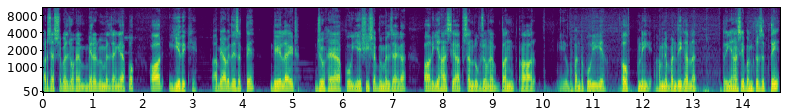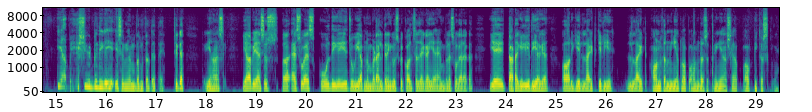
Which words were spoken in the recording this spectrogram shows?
एडजस्टेबल जो है मिरर भी मिल जाएँगे आपको। और ये देखिए, आप यहाँ पे देख सकते हैं डे लाइट जो है आपको ये शीशा भी मिल जाएगा। और यहाँ से आप सनरूफ जो है, बंद और ये बंद हो ही है। ओह, नहीं, हमने बंद ही करना। तो यहाँ से बंद कर सकते हैं। यहाँ पे शीट भी दी गई है, इसे भी हम बंद कर देते हैं, ठीक है? तो यहाँ से, यहाँ पे S S O S call दी गई है, जो भी आप नंबर डायल करेंगे, उस पर कॉल चल जाएगा, या एंबुलेंस वगैरह का। ये टाटा के लिए दिया गया, और ये लाइट के लिए लाइट ऑन करनी है तो आप ऑन कर सकते हैं, यहाँ से आप ऑफ़ भी कर सकते हैं।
